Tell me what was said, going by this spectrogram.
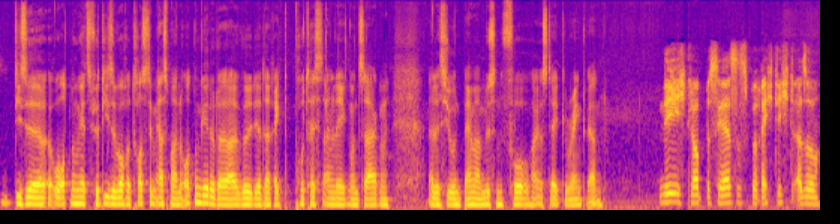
diese Ordnung jetzt für diese Woche trotzdem erstmal in Ordnung geht oder würdet ihr direkt Protest anlegen und sagen, LSU und Bama müssen vor Ohio State gerankt werden? Nee, ich glaube, bisher ist es berechtigt. Also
